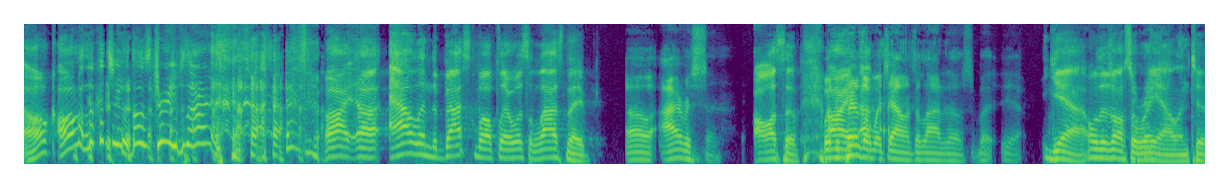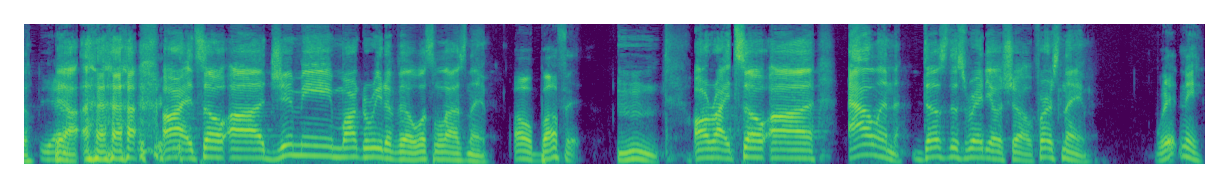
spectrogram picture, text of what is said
Oh, oh, look at you. Those dreams. All right. all right. Uh, Allen, the basketball player. What's the last name? Oh, Iverson. Awesome. But All right, depends uh, on which Allen's. A lot of those, but yeah. Yeah. Oh, there's also Ray Allen too. Yeah. Yeah. all right. So uh, Jimmy Margaritaville. What's the last name? Oh, Buffett. Mm. All right. So uh, Allen does this radio show. First name. Whitney.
